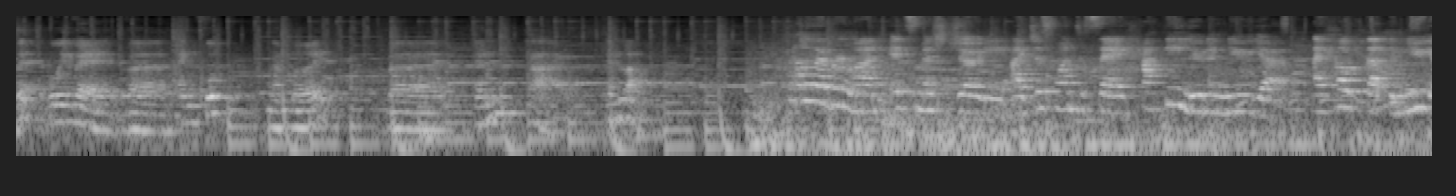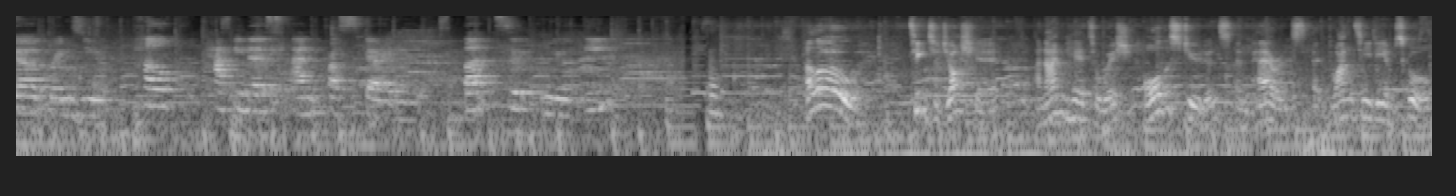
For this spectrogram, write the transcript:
rất vui vẻ và hạnh phúc năm mới và thân thải, thân lòng. Hello everyone, it's Miss Jody. I just want to say Happy Lunar New Year. I hope that the new year brings you health, happiness and prosperity. But you eat Hello! Teacher Josh here, and I'm here to wish all the students and parents at Duan TDM School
